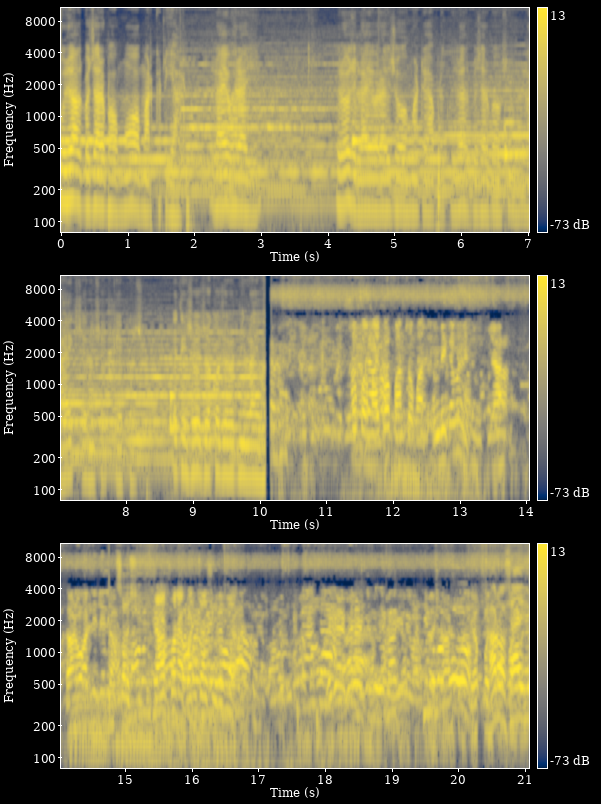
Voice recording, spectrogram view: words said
ગુજરાત બજાર ભાવ મોવા માર્કેટ યાર્ડ લાઈવ હરાજી. રોજ લાઈવ હરાજી જોવા માટે આપણે ગુજરાત બજાર ભાવ શું લાઈક ચેનલ સબસ્ક્રાઈબ કરજો. તેથી જોઈ શકો જરૂરની લાઈવ સુપર માઇકો પાંચસો પાંચ અંબિકા ને ચારસો ને પંચ્યાસી રૂપિયા. હારો સાઈઝ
